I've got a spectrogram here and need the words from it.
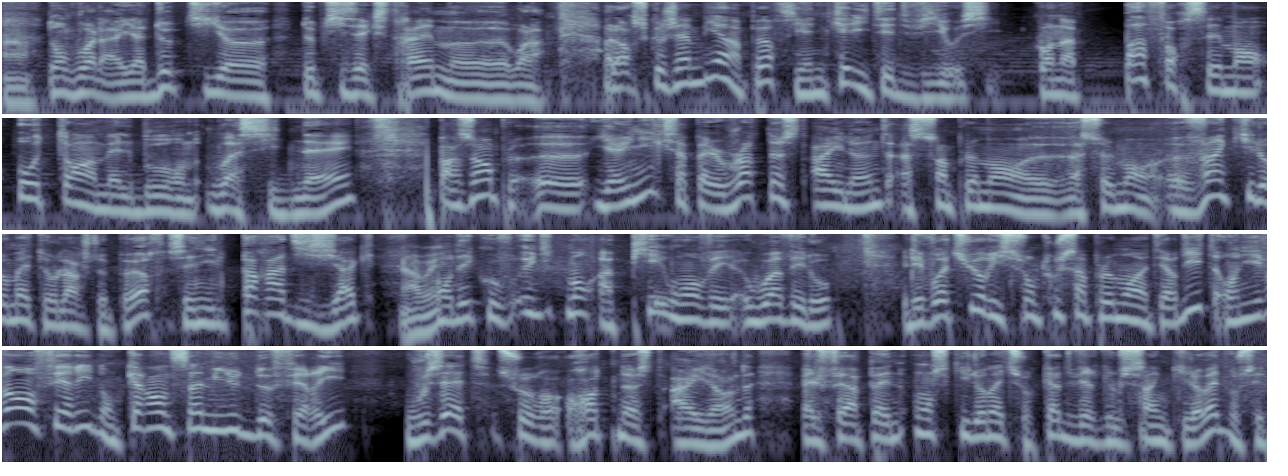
Ah. Donc voilà, il y a deux petits, euh, deux petits extrêmes. euh, voilà. Alors ce que j'aime bien à Perth, c'est qu'il y a une qualité de vie aussi qu'on n'a pas forcément autant à Melbourne ou à Sydney. Par exemple, euh, il y a une île qui s'appelle Rottnest Island, à, simplement, euh, à seulement euh, 20 km au large de Perth. C'est une île paradisiaque Ah oui qu'on découvre uniquement à pied ou, en vé- ou à vélo. Et les voitures, ils sont tout simplement interdites. On y va en ferry, donc 45 minutes de ferry. Vous êtes sur Rottnest Island. Elle fait à peine 11 km sur 4,5 km, donc c'est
